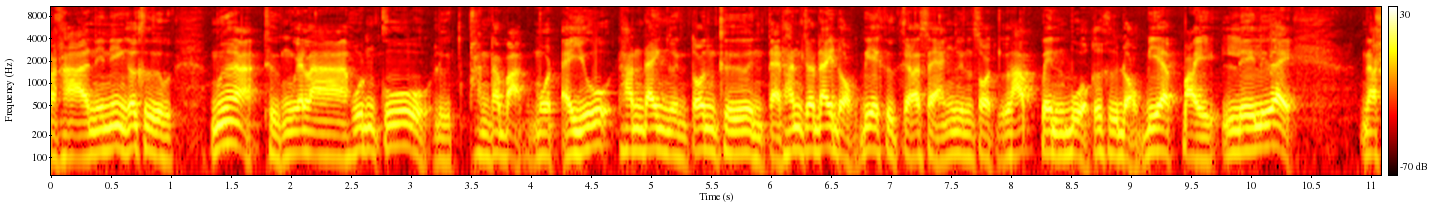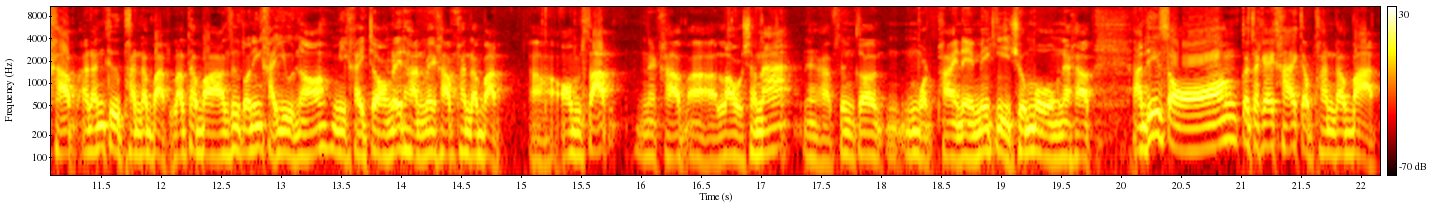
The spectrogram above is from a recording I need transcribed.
ราคานิ่งๆก็คือเมื่อถึงเวลาหุ้นกู้ หรือพันธบัตรหมดอายุท่านได้เงินต้นคืน แต่ท่านก็ได้ดอกเบี้ยคือกระแสเงินสดรับเป็นบวกก็คือดอกเบี้ยไปเรื่อยๆ นะครับ อันนั้นคือพันธบัตรรัฐบาล ซึ่งตอนนี้ขายอยู่เนาะ มีใครจองได้ทันไหมครับ พันธบัตรอออมทรัพย์นะครับเราชนะนะครับ ซึ่งก็หมดภายในไม่กี่ชั่วโมงนะครับ อันที่สองก็จะคล้ายๆ กับพันธบัตร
